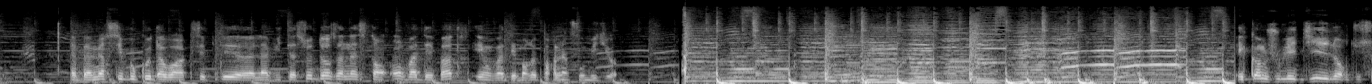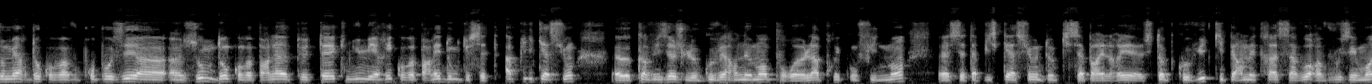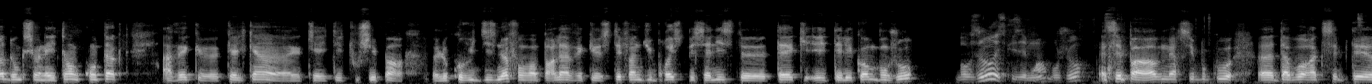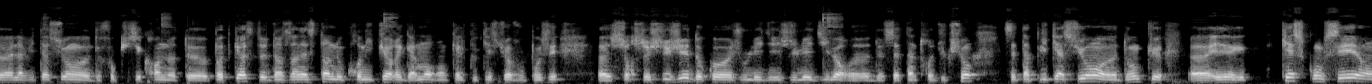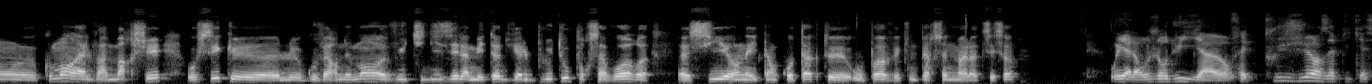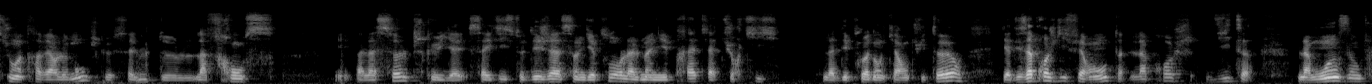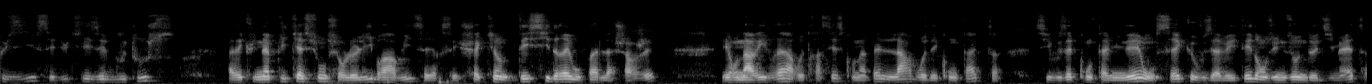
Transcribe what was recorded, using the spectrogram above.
Eh ben, merci beaucoup d'avoir accepté euh, l'invitation. Dans un instant, on va débattre et on va démarrer par l'info média. Et comme je vous l'ai dit lors du sommaire, donc on va vous proposer un, zoom. Donc on va parler un peu tech, numérique. On va parler donc de cette application euh, qu'envisage le gouvernement pour euh, l'après confinement. Euh, cette application donc qui s'appellerait Stop Covid, qui permettra de savoir à vous et moi donc si on a été en contact avec quelqu'un qui a été touché par le Covid 19. On va en parler avec Stéphane Dubreuil, spécialiste tech et télécom. Bonjour. Bonjour, excusez-moi, bonjour. C'est pas grave, merci beaucoup euh, d'avoir accepté euh, l'invitation euh, de Focus Écran, notre podcast. Dans un instant, nos chroniqueurs également auront quelques questions à vous poser sur ce sujet. Donc, je vous l'ai dit, je l'ai dit lors de cette introduction, cette application, donc, Qu'est-ce qu'on sait Comment elle va marcher? On sait que le gouvernement veut utiliser la méthode via le Bluetooth pour savoir si on a été en contact ou pas avec une personne malade, c'est ça? Oui, alors aujourd'hui, il y a en fait plusieurs applications à travers le monde, puisque celle mm. de la France n'est pas la seule, puisque ça existe déjà à Singapour, l'Allemagne est prête, la Turquie la déploie dans 48 heures. Il y a des approches différentes. L'approche dite la moins intrusive, c'est d'utiliser le Bluetooth avec une application sur le libre arbitre, c'est-à-dire que chacun déciderait ou pas de la charger, et on arriverait à retracer ce qu'on appelle l'arbre des contacts, si vous êtes contaminé, on sait que vous avez été dans une zone de 10 mètres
